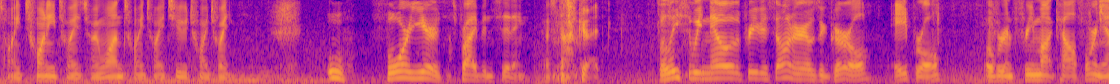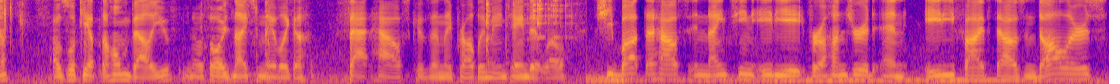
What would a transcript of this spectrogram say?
2020, 2021, 2022, 2020. Ooh, four years it's probably been sitting. That's not good. But at least we know the previous owner, it was a girl, April, over in Fremont, California. I was looking up the home value. You know, it's always nice when they have like a fat house because then they probably maintained it well. She bought the house in 1988 for $185,000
